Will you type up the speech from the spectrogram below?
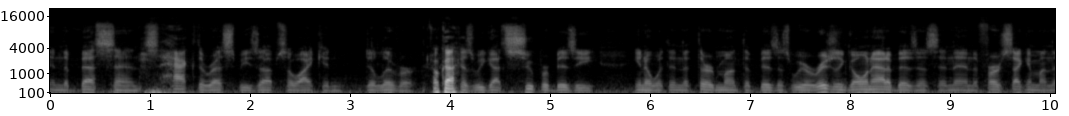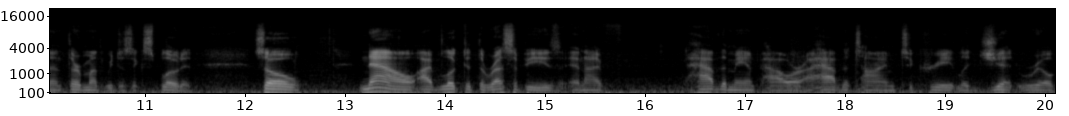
in the best sense, hack the recipes up so I can deliver. Okay. Because we got super busy. You know, within the third month of business, we were originally going out of business, and then the first, second month, then third month, we just exploded. So now I've looked at the recipes and I've have the manpower, I have the time to create legit, real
